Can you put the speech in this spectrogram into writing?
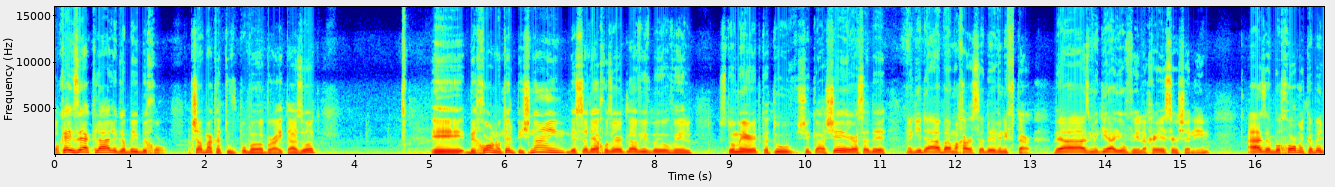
אוקיי? זה הכלל לגבי בכור. עכשיו מה כתוב פה בברייתא הזאת? אה, בכור נוטל פי שניים בשדה החוזרת לאביו ביובל. זאת אומרת, כתוב שכאשר השדה, נגיד האבא מכר שדה ונפטר, ואז מגיע היובל אחרי עשר שנים, אז הבכור מקבל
